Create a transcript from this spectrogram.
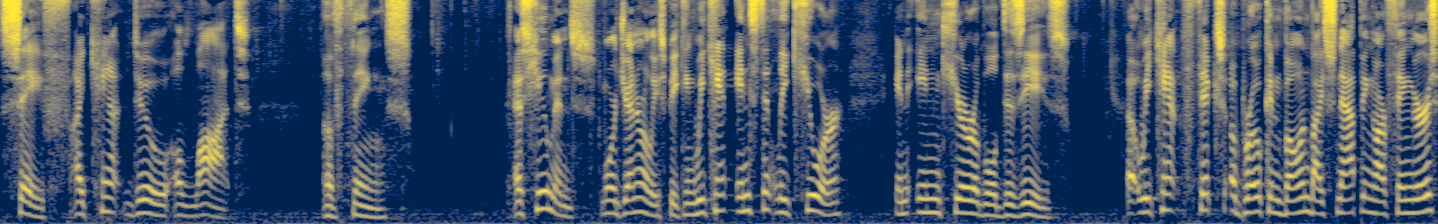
safe. I can't do a lot of things. As humans, more generally speaking, we can't instantly cure an incurable disease. Uh, we can't fix a broken bone by snapping our fingers.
